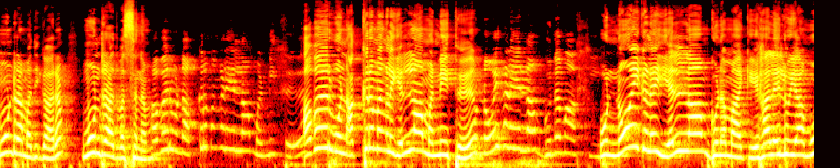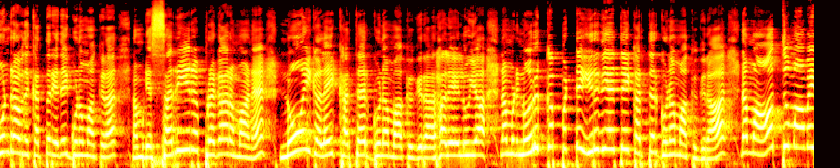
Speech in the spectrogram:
மூன்றாம் அதிகாரம் மூன்றாவது வசனம். அவர் உன் அக்கிரமங்களை எல்லாம் மன்னித்து அவர் உன் அக்கிரமங்களை எல்லாம் மன்னித்து நோய்களை உன் நோய்களை எல்லாம் குணமாக்கி ஹலெலுயா மூன்றாவது கர்த்தர் எதை குணமாக்குறார்? நம்முடைய சரீர பிரகாரமான நோய்களை கர்த்தர் குணமாக்குகிறார். ஹலெலுயா நம்முடைய நொறுக்கப்பட்ட இருதயத்தை கர்த்தர் குணமாக்குகிறார். நம்ம ஆத்துமாவை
